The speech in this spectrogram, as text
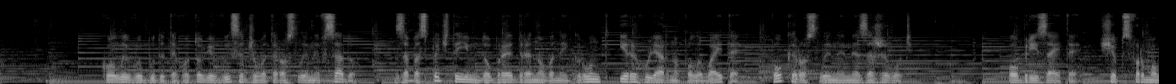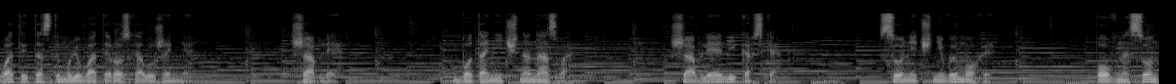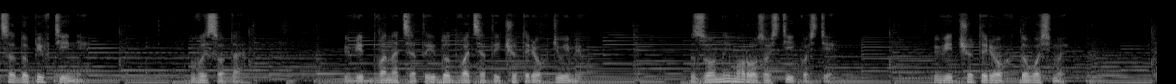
Коли ви будете готові висаджувати рослини в саду, забезпечте їм добре дренований ґрунт і регулярно поливайте, поки рослини не заживуть. Обрізайте, щоб сформувати та стимулювати розгалуження. Шавлія. Ботанічна назва. Шавлія лікарська. Сонячні вимоги. Повне сонце до півтіні. Висота від 12 до 24 дюймів. Зони морозостійкості від 4 до 8.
